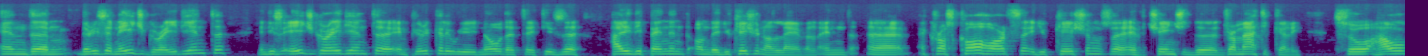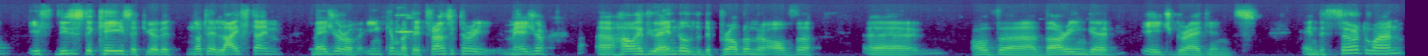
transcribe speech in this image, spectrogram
And um, there is an age gradient. And this age gradient, uh, empirically, we know that it is uh, highly dependent on the educational level. And uh, across cohorts, educations uh, have changed uh, dramatically. So how, if this is the case that you have a, not a lifetime measure of income, but a transitory measure, uh, how have you handled the problem of of uh, varying uh, age gradients. And the third one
